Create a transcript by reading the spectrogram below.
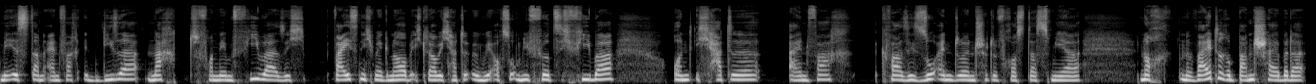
mir ist dann einfach in dieser Nacht von dem Fieber, also ich weiß nicht mehr genau, aber ich glaube, ich hatte irgendwie auch so um die 40 Fieber und ich hatte einfach quasi so einen dollen Schüttelfrost, dass mir noch eine weitere Bandscheibe da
